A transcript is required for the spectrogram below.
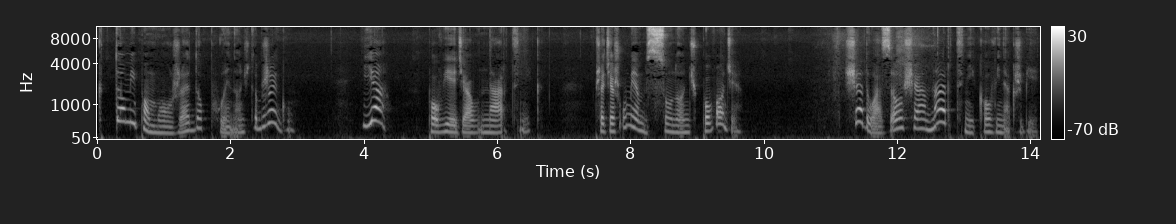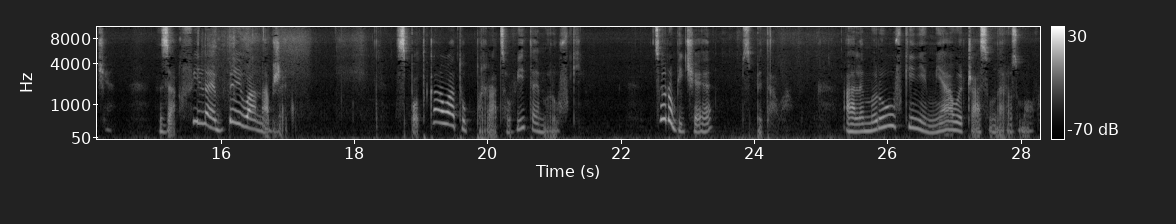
kto mi pomoże dopłynąć do brzegu. Ja, powiedział nartnik. Przecież umiem zsunąć po wodzie. siadła Zosia nartnikowi na grzbiecie. Za chwilę była na brzegu. Spotkała tu pracowite mrówki. Co robicie? spytała. Ale mrówki nie miały czasu na rozmowę.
